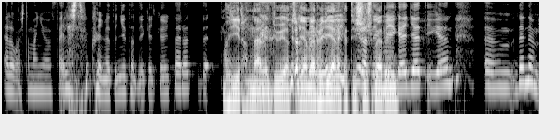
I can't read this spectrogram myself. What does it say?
elolvastam annyi önfejlesztő könyvet, hogy nyithatnék egy könyvtárat, de... Vagy írhatnál egy újat, ugye, mert hogy ilyeneket is ismerünk. még egyet, igen. De nem,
